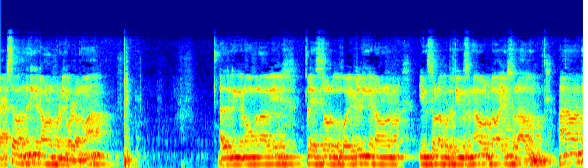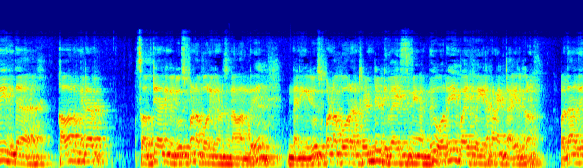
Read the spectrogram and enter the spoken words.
ஆப்ஸை வந்து நீங்கள் டவுன்லோட் பண்ணி கொள்ளணுமா? அதில் நீங்கள் நார்மலாகவே ப்ளே ஸ்டோருக்கு போயிட்டு நீங்கள் டவுன்லோட் இன்ஸ்டாலாக கொடுத்தீங்கன்னு சொன்னால் ஒட்டவா இன்ஸ்டால் ஆகும். ஆனால் வந்து இந்த பவர் மிரர் சாஃப்ட்வேர் நீங்கள் யூஸ் பண்ண போகிறீங்கன்னு சொன்னால் வந்து இந்த நீங்கள் யூஸ் பண்ண போகிற ரெண்டு டிவைஸுமே வந்து ஒரே வைஃபையில் கனெக்ட் ஆகிருக்கணும் அப்போ தான் அது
